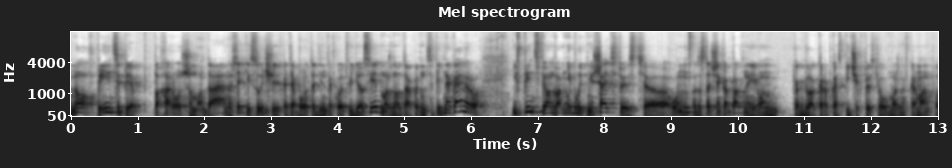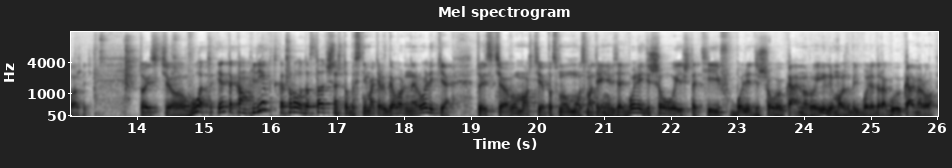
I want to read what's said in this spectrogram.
Но, в принципе, по-хорошему, да, на всякий случай, хотя бы вот один такой вот видеосвет можно вот так вот нацепить на камеру. И, в принципе, он вам не будет мешать, то есть э, он достаточно компактный, он как два коробка спичек, то есть его можно в карман положить. То есть э, вот, это комплект, которого достаточно, чтобы снимать разговорные ролики. То есть э, вы можете по своему усмотрению взять более дешевый штатив, более дешевую камеру или, может быть, более дорогую камеру.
